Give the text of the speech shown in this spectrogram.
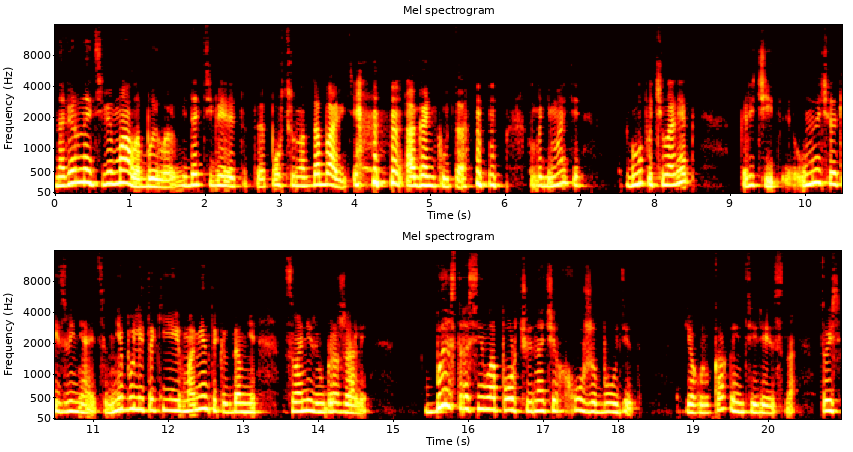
наверное, тебе мало было. Видать, тебе этот, э, порцию надо добавить огоньку-то. Понимаете? Глупый человек кричит, умный человек извиняется. Мне были такие моменты, когда мне звонили, угрожали. Быстро сняла порчу, иначе хуже будет. Я говорю, как интересно. То есть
